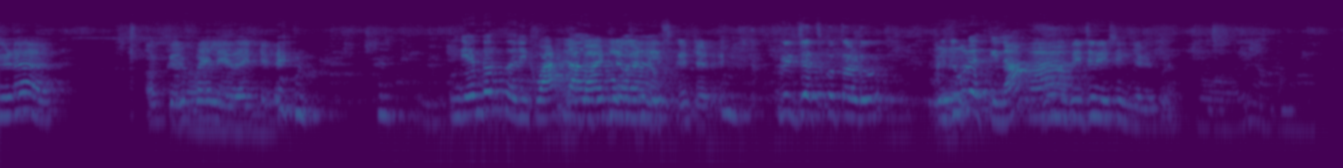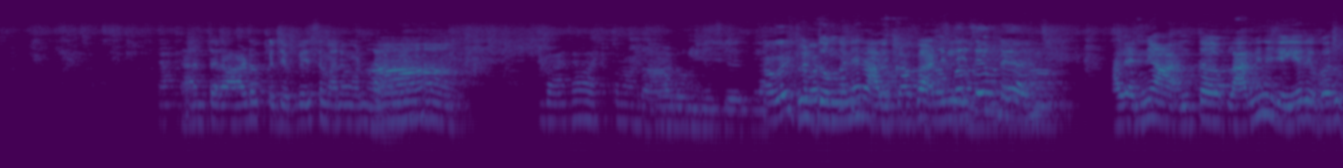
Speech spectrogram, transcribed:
కూడా ఒక్క రూపాయి లేదంటే. ఇంకేం దొరుకుతుంది నీకు? వాటర్ బాటిల్ కూడా తీసుకుంటాడు ఫ్రిడ్జ్ ఎత్తుకుతాడు. ఫ్రిడ్జ్ కూడా ఎత్తికినా ఫ్రిడ్జ్ తీసించాడు ఇప్పుడు. అంత రాడు ఒక్క దెబ్బేస్తే మనం ఉంటాం. వీడు దొంగనే రాదు తీసి అవన్నీ అంత ప్లాన్ మీద చెయ్యరు ఎవరు.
